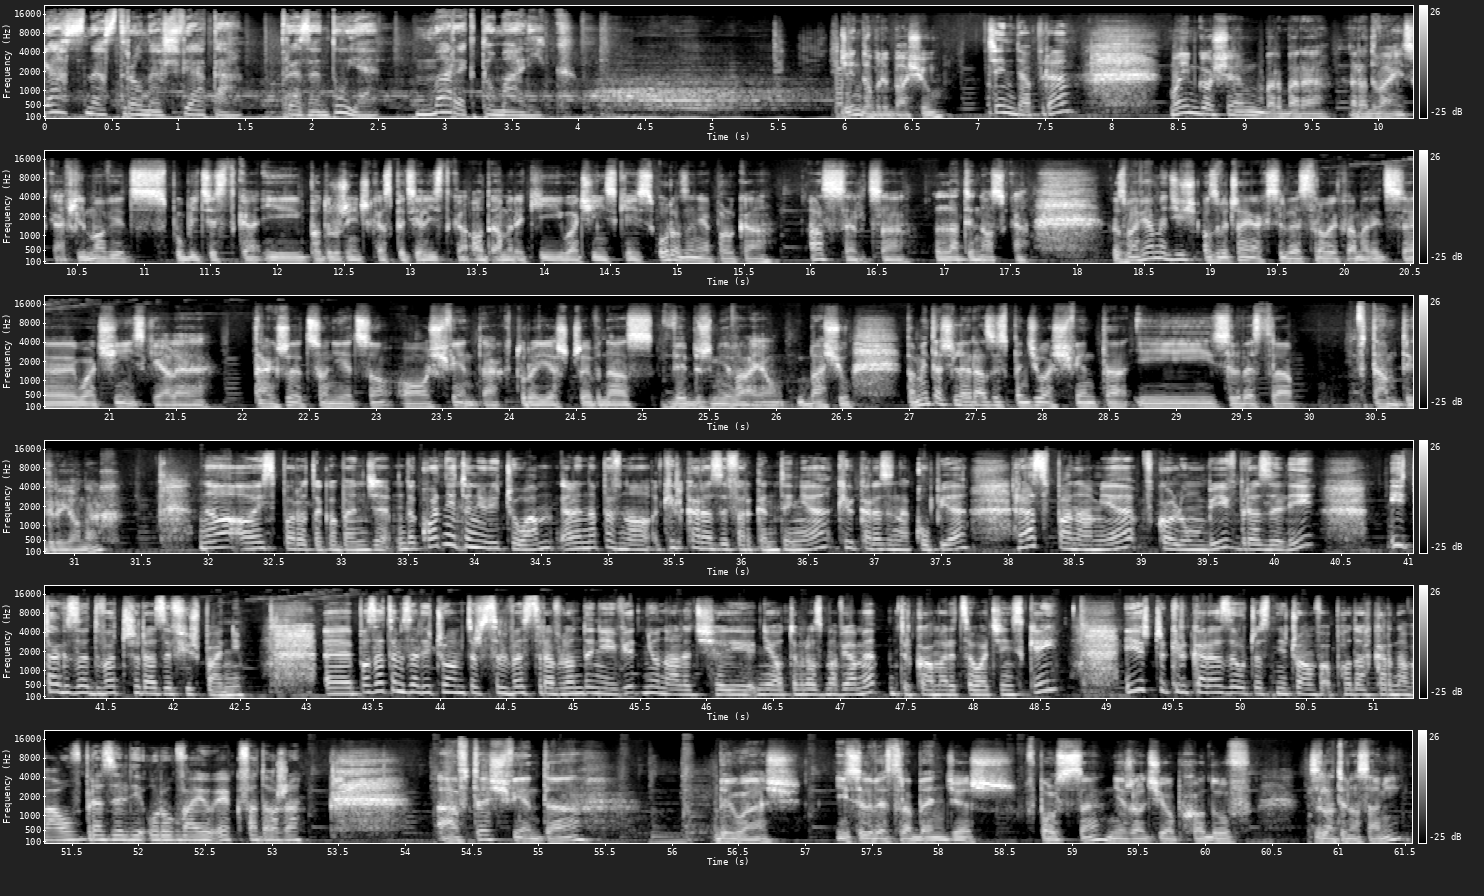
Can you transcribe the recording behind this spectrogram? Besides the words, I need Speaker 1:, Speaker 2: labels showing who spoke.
Speaker 1: Jasna strona świata prezentuje Marek Tomalik.
Speaker 2: Dzień dobry, Basiu.
Speaker 3: Dzień dobry.
Speaker 2: Moim gościem Barbara Radwańska, filmowiec, publicystka i podróżniczka, specjalistka od Ameryki Łacińskiej, z urodzenia Polka, a z serca latynoska. Rozmawiamy dziś o zwyczajach sylwestrowych w Ameryce Łacińskiej, ale także co nieco o świętach, które jeszcze w nas wybrzmiewają. Basiu, pamiętasz ile razy spędziła święta i Sylwestra w tamtych rejonach?
Speaker 3: No oj, sporo tego będzie. Dokładnie to nie liczyłam, ale na pewno kilka razy w Argentynie, kilka razy na Kubie, raz w Panamie, w Kolumbii, w Brazylii i tak za dwa, trzy razy w Hiszpanii. E, poza tym zaliczyłam też Sylwestra w Londynie i Wiedniu, no ale dzisiaj nie o tym rozmawiamy, tylko o Ameryce Łacińskiej. I jeszcze kilka razy uczestniczyłam w obchodach karnawału w Brazylii, Urugwaju i Ekwadorze.
Speaker 2: A w te święta byłaś i Sylwestra będziesz w Polsce? Nie żal ci obchodów z latynosami?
